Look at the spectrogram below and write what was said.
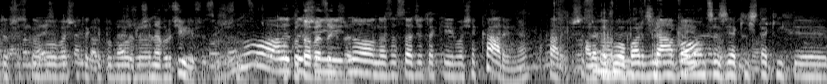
I to wszystko było właśnie takie podłoże. Żeby się nawrócili wszyscy grzesznicy. No, ale też za i, no, na zasadzie takiej właśnie kary, nie? Kary. Wszyscy Ale to było bardziej prawo. wynikające z jakichś takich y,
